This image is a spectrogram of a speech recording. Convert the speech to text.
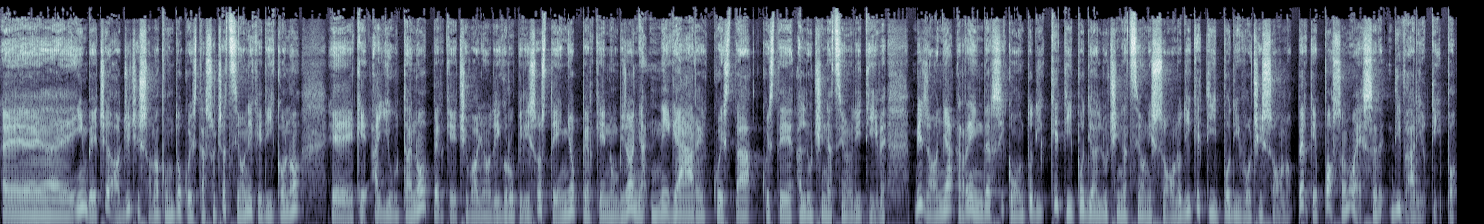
eh, invece oggi ci sono appunto queste associazioni che dicono eh, che aiutano perché ci vogliono dei gruppi di sostegno, perché non bisogna negare questa, queste allucinazioni uditive, bisogna rendersi conto di che tipo di allucinazioni sono, di che tipo di voci sono, perché possono essere di vario tipo.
